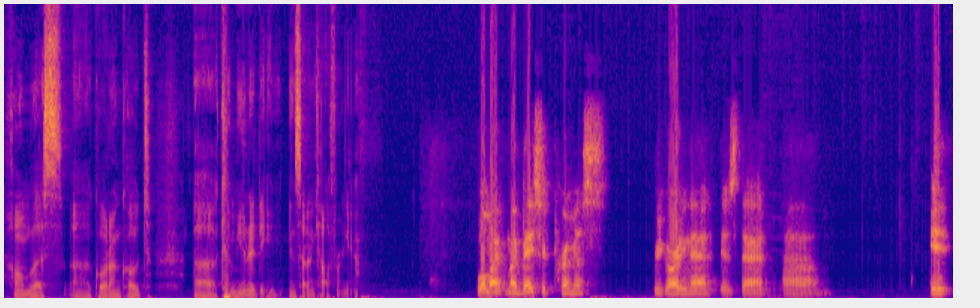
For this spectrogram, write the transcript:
homeless, uh, quote unquote, uh, community in Southern California. Well, my, my basic premise regarding that is that um, it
